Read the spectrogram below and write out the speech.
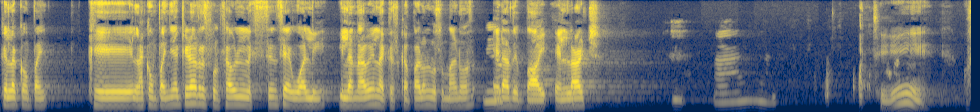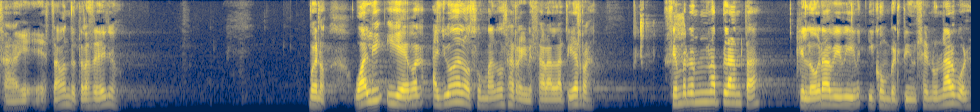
que la, que la compañía que era responsable de la existencia de Wally y la nave en la que escaparon los humanos No. era de By and Large. Ah, Sí, o sea, e- estaban detrás de ello. Bueno, Wally y Eva ayudan a los humanos a regresar a la Tierra. Siembran una planta que logra vivir y convertirse en un árbol.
